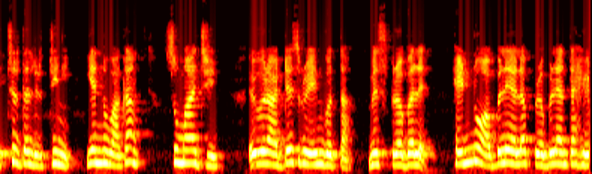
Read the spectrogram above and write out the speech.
ಎಚ್ಚರದಲ್ಲಿರ್ತೀನಿ ಎನ್ನುವಾಗ ಸುಮಾಜಿ ಇವರ ಅಡ್ರೆಸ್ರು ಏನು ಗೊತ್ತಾ? ಮಿಸ್ ಪ್ರಬಲೆ. ಹೆಣ್ಣು ಅಬಲೆ ಅಲ್ಲ ಪ್ರಬಲೆ ಅಂತ ಹೇಳಿ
